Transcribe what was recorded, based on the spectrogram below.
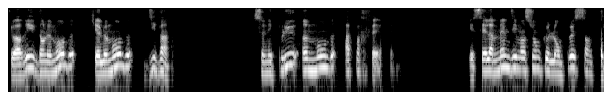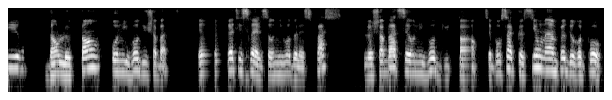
Tu arrives dans le monde qui est le monde divin. Ce n'est plus un monde à parfaire. Et c'est la même dimension que l'on peut sentir dans le temps au niveau du Shabbat. Eretz Israël, c'est au niveau de l'espace. Le Shabbat, c'est au niveau du temps. C'est pour ça que si on a un peu de repos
